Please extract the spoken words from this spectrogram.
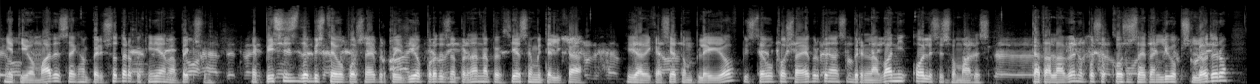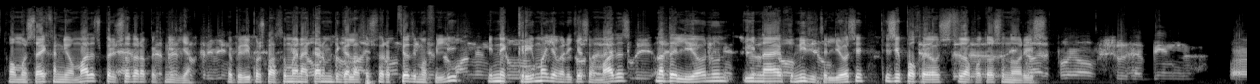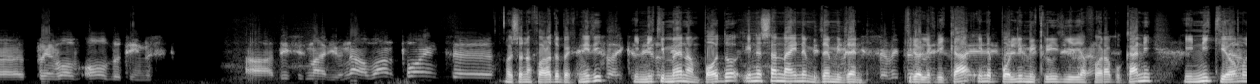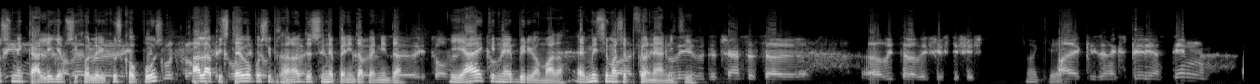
γιατί οι ομάδες θα είχαν περισσότερα παιχνίδια να παίξουν. Επίσης, δεν πιστεύω πως θα έπρεπε οι δύο πρώτες να περνάνε απευθείας σε μη τελικά. Η διαδικασία των playoff πιστεύω πως θα έπρεπε να συμπεριλαμβάνει όλες τις ομάδες. Καταλαβαίνω πως ο κόσμος θα ήταν λίγο ψηλότερο, όμως θα είχαν οι ομάδες περισσότερα παιχνίδια. Επειδή προσπαθούμε να κάνουμε την καλαθόσφαιρα πιο δημοφιλή, είναι κρίμα για μερικέ ομάδε να τελειώνουν ή να έχουν ήδη τελειώσει τι υποχρεώσει του από τόσο νωρί. Όσον αφορά το παιχνίδι, η νίκη με έναν πόντο είναι σαν να είναι 0-0. Κυριολεκτικά είναι πολύ μικρή η διαφορά που κάνει. Η νίκη όμως είναι καλή για ψυχολογικούς σκοπούς, αλλά πιστεύω πως οι πιθανότητες είναι 50-50. Η ΑΕΚ είναι έμπειρη ομάδα. Εμείς είμαστε πιο νεανικοί. Okay. ΑΕΚ is an experienced team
